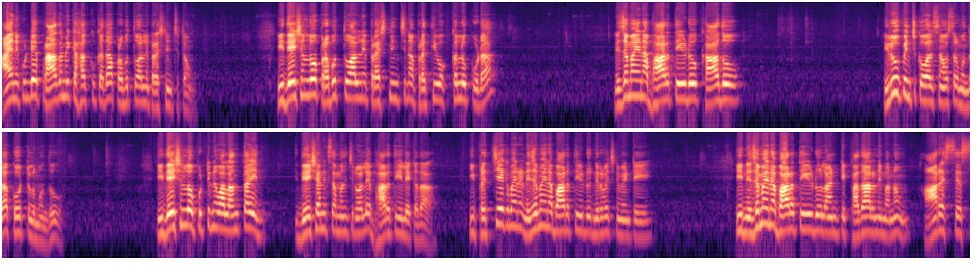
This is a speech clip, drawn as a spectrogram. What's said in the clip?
ఆయనకుండే ప్రాథమిక హక్కు కదా ప్రభుత్వాల్ని ప్రశ్నించటం. ఈ దేశంలో ప్రభుత్వాల్ని ప్రశ్నించిన ప్రతి ఒక్కళ్ళు కూడా నిజమైన భారతీయుడు కాదో నిరూపించుకోవాల్సిన అవసరం ఉందా కోర్టుల ముందు? ఈ దేశంలో పుట్టిన వాళ్ళంతా ఈ దేశానికి సంబంధించిన వాళ్ళే భారతీయులే కదా. ఈ ప్రత్యేకమైన నిజమైన భారతీయుడు నిర్వచనం ఏంటి? ఈ నిజమైన భారతీయుడు లాంటి పదాలని మనం ఆర్ఎస్ఎస్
